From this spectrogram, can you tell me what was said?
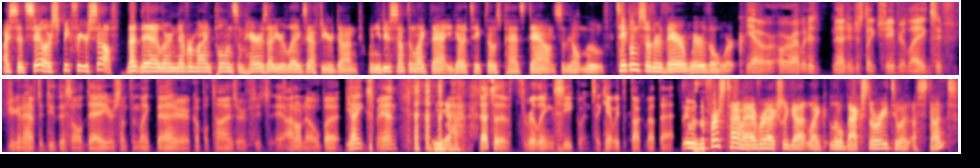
I said, Sailor, speak for yourself. That day I learned never mind pulling some hairs out of your legs after you're done. When you do something like that, you gotta tape those pads down so they don't move. Tape them so they're there where they'll work. Yeah, or, or I would imagine just like shave your legs if you're going to have to do this all day or something like that, or a couple times, or if it's, eh, I don't know, but yikes, man. Yeah. That's a thrilling sequence. I can't wait to talk about that. It was the first time I ever actually got like a little backstory to a, a stunt,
